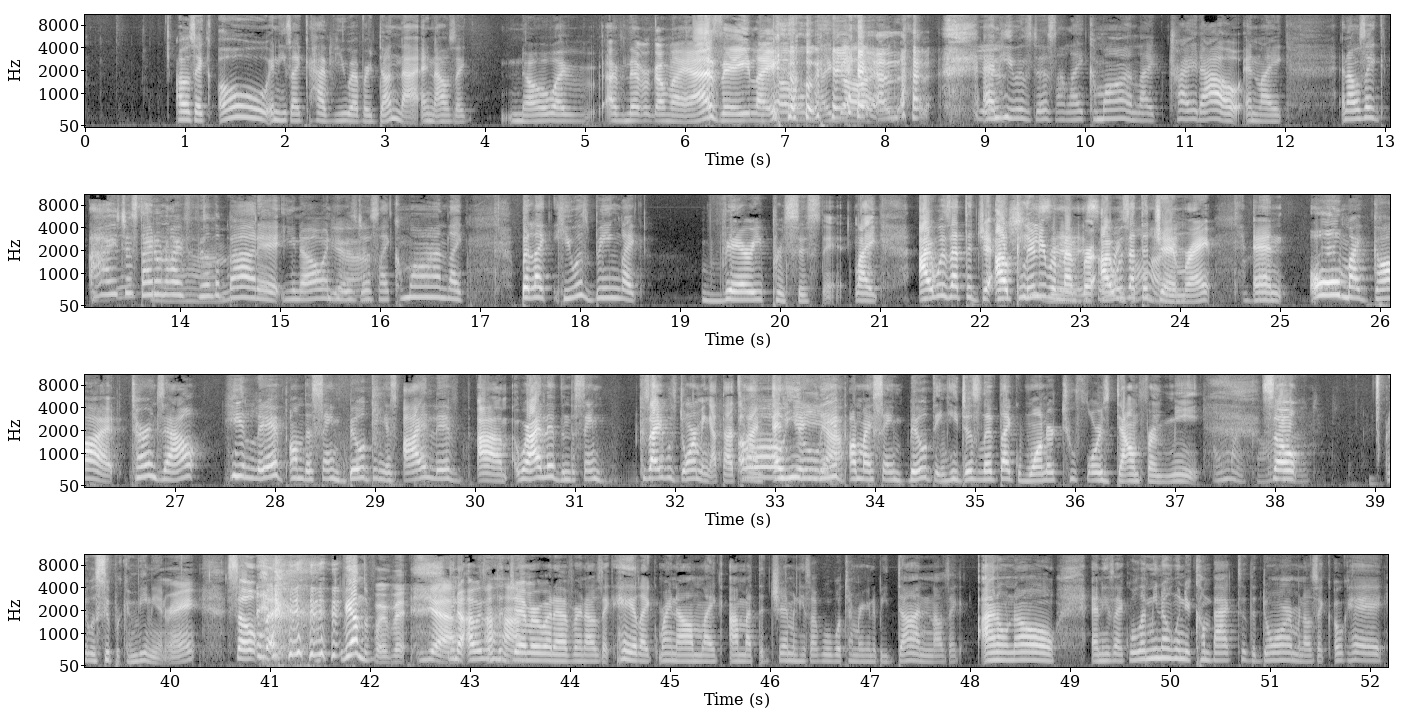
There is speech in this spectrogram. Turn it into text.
I was like, Oh, and he's like, Have you ever done that? And I was like, no, I've I've never got my ass ate. Like, Oh my okay, God. Not- Yeah. And he was just like, come on, like try it out, and like, and I was like, I just I don't know how I feel about it, you know. And he was just like, come on, like, but like he was being like very persistent. Like I was at the gym. I'll clearly remember Oh I was at the gym, right? And oh my god, turns out he lived on the same building as I lived, um, where I lived in the same. Because I was dorming at that time, Oh, and he yeah, yeah, lived on my same building. He just lived like one or two floors down from me. Oh my god. So it was super convenient, right? So beyond the point, but Yeah, you know, I was at the uh-huh. gym or whatever, and I was like, hey, like right now I'm like I'm at the gym, and he's like, well, what time are you gonna be done? And I was like, I don't know, and he's like, well, let me know when you come back to the dorm, and I was like, okay.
